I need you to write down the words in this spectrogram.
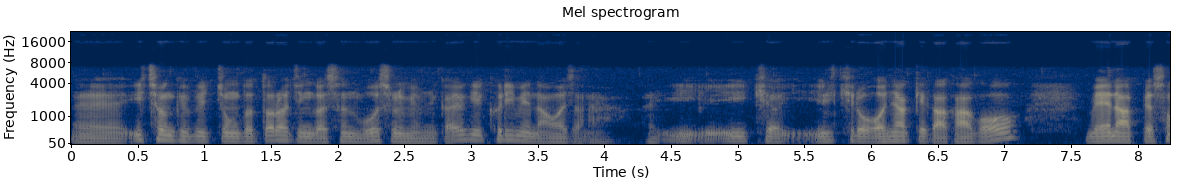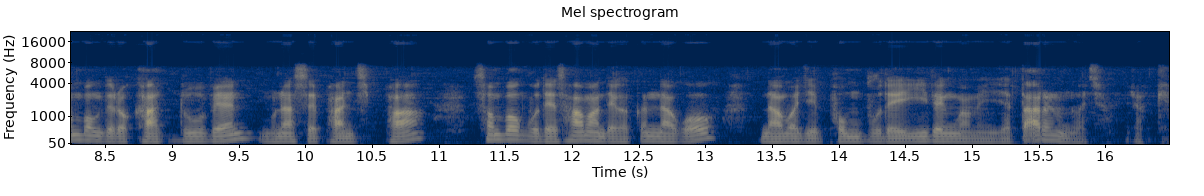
2,000규빗 정도 떨어진 것은 무엇을 의미합니까? 여기 그림에 나오잖아. 이, 1km 언약계가 가고 맨 앞에 선봉대로 갓, 루벤, 문하세 반지파, 선봉부대 4만 대가 끝나고 나머지 본부대 200만 명이 이제 따르는 거죠. 이렇게.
